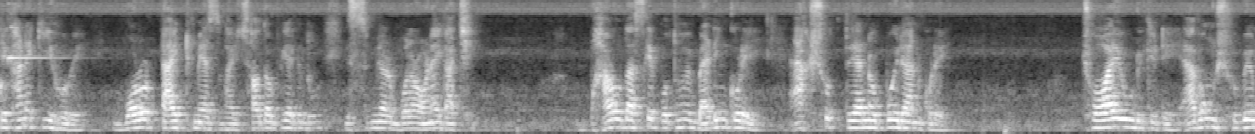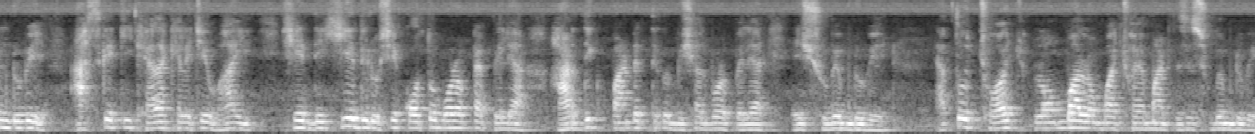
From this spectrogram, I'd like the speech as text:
সেখানে কি হবে? বড় টাইট ম্যাচ ভাই। সাউথ আফ্রিকা কিন্তু স্পিনার বলার অনেক আছে। ভারত আজকে প্রথমে ব্যাটিং করে একশো তিরানব্বই রান করে। ছয় উইকেটে। এবং শুভেম ডুবে আজকে কি খেলা খেলেছে ভাই? সে দেখিয়ে দিল সে কত বড় একটা প্লেয়ার হার্দিক পান্ডের থেকে বিশাল বড় প্লেয়ার এই শুভেম ডুবে। এত ছয়, লম্বা লম্বা ছয় মারতেছে শুভেম ডুবে।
